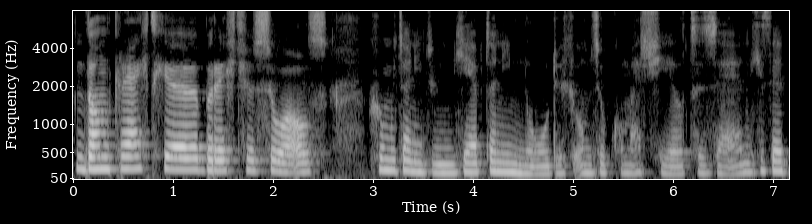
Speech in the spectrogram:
dan krijg je berichtjes zoals: Je moet dat niet doen, je hebt dat niet nodig om zo commercieel te zijn. Je bent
